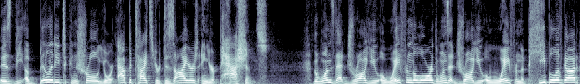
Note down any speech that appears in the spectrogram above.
is the ability to control your appetites, your desires, and your passions the ones that draw you away from the Lord, the ones that draw you away from the people of God,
